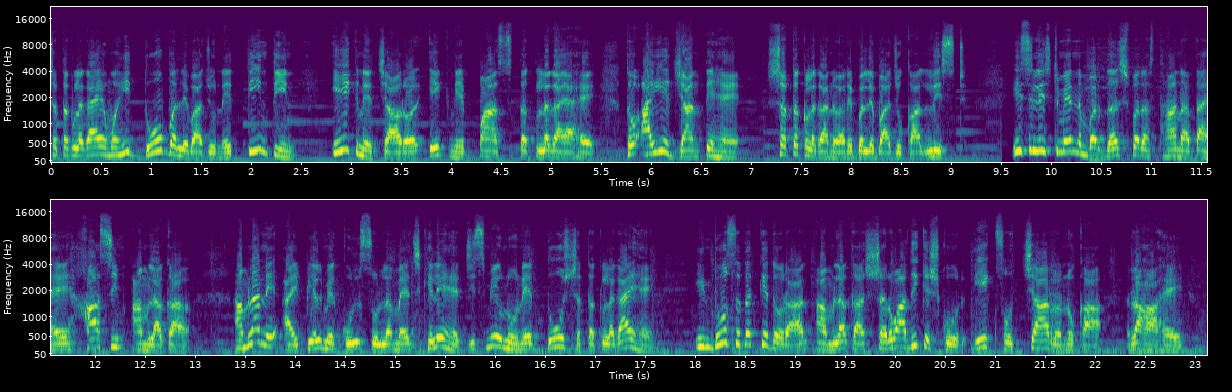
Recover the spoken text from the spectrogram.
शतक लगाए, वहीं दो बल्लेबाजों ने तीन तीन, एक ने चार और एक ने पाँच शतक लगाया है। तो आइए जानते हैं शतक लगाने वाले बल्लेबाजों का लिस्ट। इस लिस्ट में नंबर 10 पर स्थान आता है हासिम आमला का। आमला ने आईपीएल में कुल 16 मैच खेले हैं, जिसमें उन्होंने दो शतक लगाए हैं। इन दो शतक के दौरान आमला का सर्वाधिक स्कोर 104 रनों का रहा है।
